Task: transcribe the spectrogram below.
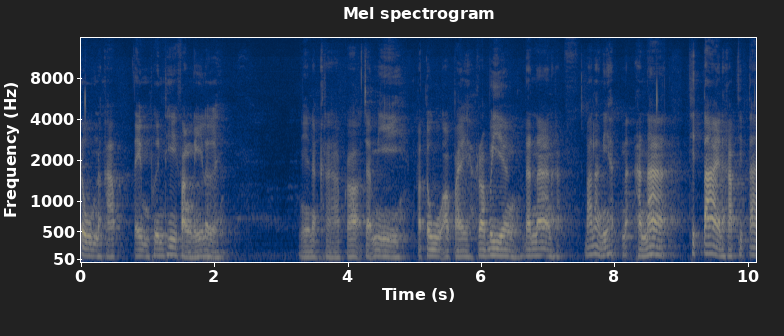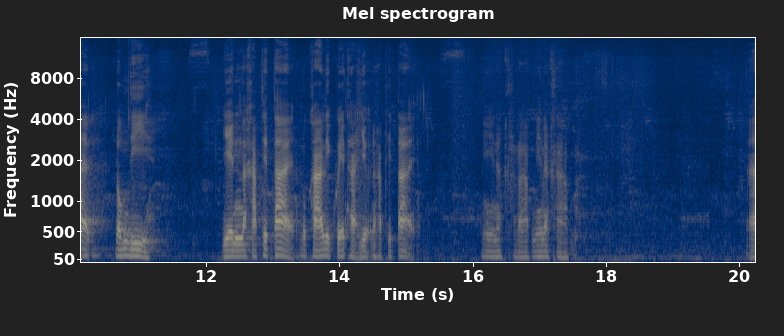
ดรูมนะครับ เต็มพื้นที่ฝั่งนี้เลย นี่นะครับก็จะมีประตูออกไประเบียงด้านหน้านะครับ บ้านหลังนี้หันหน้าทิศใต้นะครับ ทิศใต้ลมดี เย็นนะครับ ทิศใต้ลูกค้ารีเควสหาเยอะนะครับ ทิศใต้ นี่นะครับนี่นะครับอ่า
